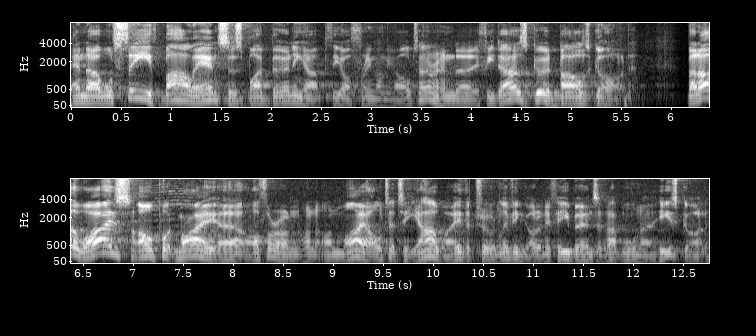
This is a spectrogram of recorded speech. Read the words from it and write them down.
And uh, we'll see if Baal answers by burning up the offering on the altar. And uh, if he does, good, Baal's God. But otherwise, I'll put my uh, offer on, on, on my altar to Yahweh, the true and living God, and if he burns it up, we'll know he's God.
